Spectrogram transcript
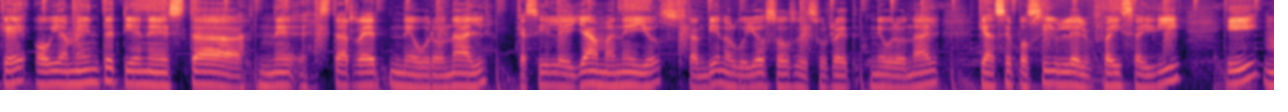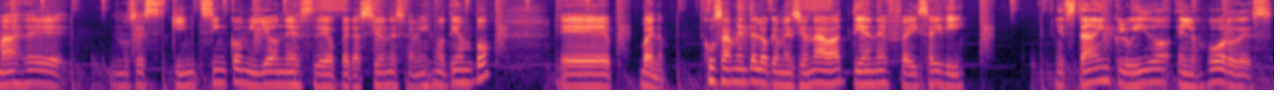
que obviamente tiene esta, esta red neuronal, que así le llaman ellos, también orgullosos de su red neuronal, que hace posible el Face ID y más de, no sé, 5 millones de operaciones al mismo tiempo. Eh, bueno, justamente lo que mencionaba, tiene Face ID. Está incluido en los bordes.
